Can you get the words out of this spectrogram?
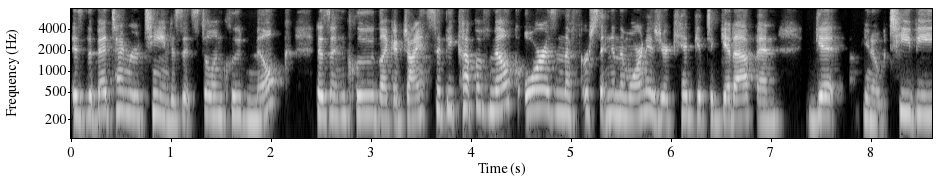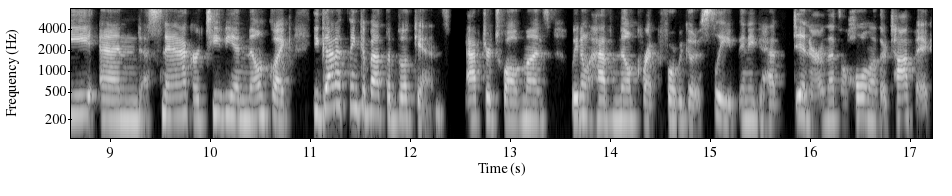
Is the bedtime routine? Does it still include milk? Does it include like a giant sippy cup of milk? Or is in the first thing in the morning, is your kid get to get up and get you know tv and a snack or tv and milk like you got to think about the bookends after 12 months we don't have milk right before we go to sleep they need to have dinner and that's a whole other topic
